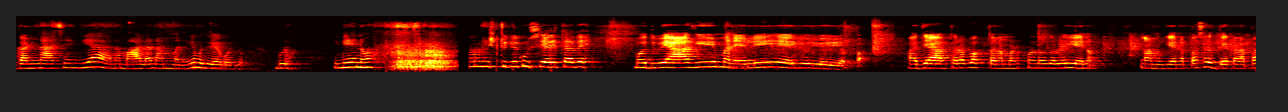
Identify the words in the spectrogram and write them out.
ಗಂಡ ಆಸೆ ಹಂಗೆಯ ನಮ್ಮ ಆಳ ನಮ್ಮ ಮನೆಗೆ ಮದುವೆ ಆಗೋದು. ಬಿಡು. ಇನ್ನೇನು? ಇಷ್ಟಿಗೆ ಖುಷಿ ಆಯ್ತದೆ. ಮದುವೆ ಆಗಿ ಮನೆಯಲ್ಲಿ, ಅಯ್ಯೋ ಅಯ್ಯೋ ಅಯ್ಯಪ್ಪ ಅದು ಯಾವ ಥರ ಭಕ್ತನ ಮಾಡ್ಕೊಂಡು ಹೋದಳು ಏನೋ. ನಮಗೇನಪ್ಪ ಸದ್ಯ ಕಣಪ್ಪ,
